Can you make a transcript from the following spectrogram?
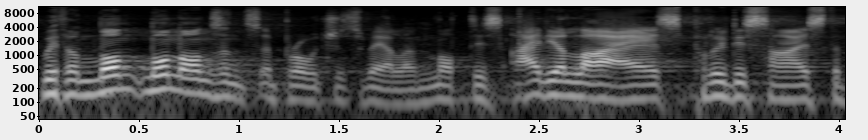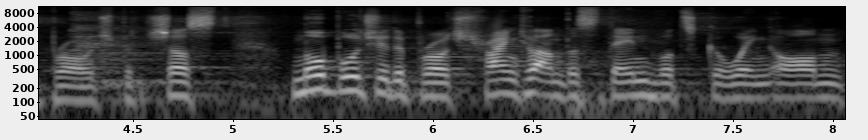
with a no-nonsense approach as well, and not this idealized, politicized approach, but just no bullshit approach, trying to understand what's going on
